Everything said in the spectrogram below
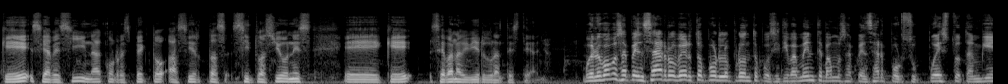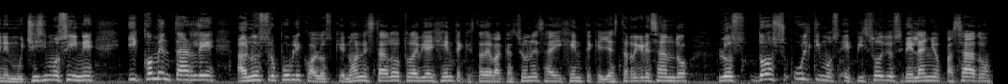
que se avecina con respecto a ciertas situaciones que se van a vivir durante este año. Bueno, vamos a pensar, Roberto, por lo pronto positivamente. Vamos a pensar, por supuesto, también en muchísimo cine y comentarle a nuestro público, a los que no han estado, todavía hay gente que está de vacaciones, hay gente que ya está regresando. Los dos últimos episodios del año pasado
